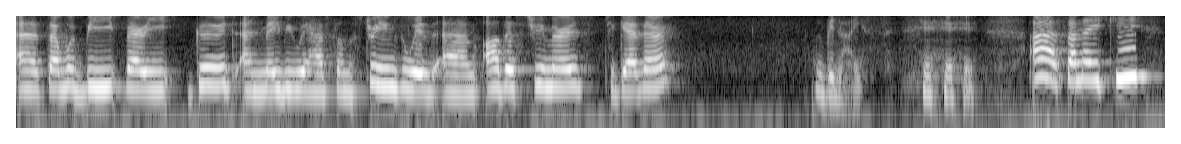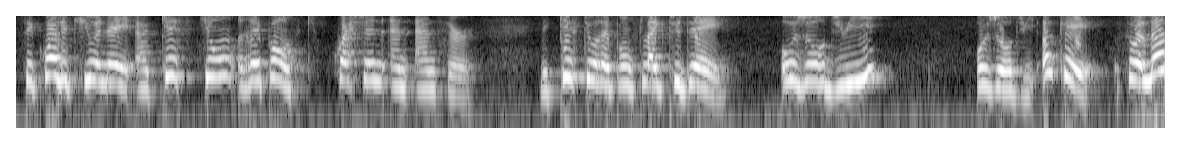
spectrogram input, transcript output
Uh, so that would be very good, and maybe we have some streams with um, other streamers together. Would be nice. ah, Sanaiki, c'est quoi le Q&A? Uh, question, réponse, question and answer. Les questions-réponses like today. Aujourd'hui, aujourd'hui. Okay, so a lot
